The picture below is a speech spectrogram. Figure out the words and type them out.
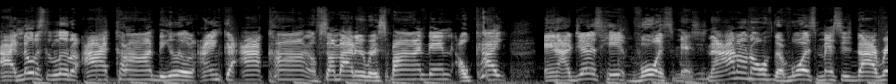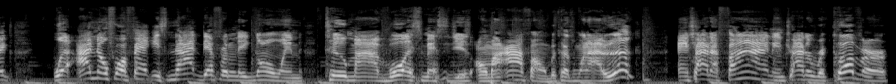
I noticed a little icon, the little anchor icon of somebody responding, okay? And I just hit voice message. Now, I don't know if the voice message direct well, I know for a fact it's not definitely going to my voice messages on my iPhone because when I look and try to find and try to recover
